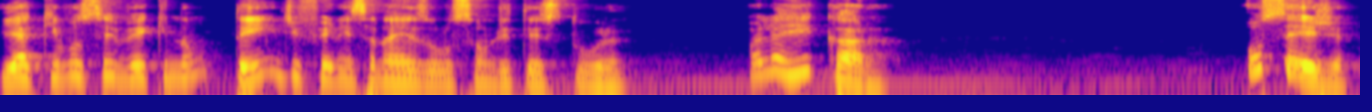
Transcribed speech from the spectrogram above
E aqui você vê que não tem diferença na resolução de textura. Olha aí, cara. Ou seja,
